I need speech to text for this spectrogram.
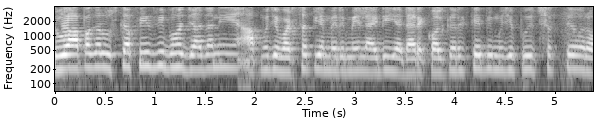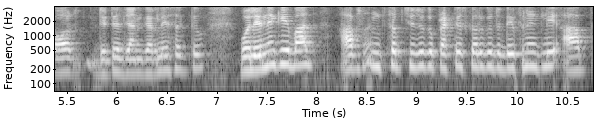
तो आप अगर उसका फ़ीस भी बहुत ज़्यादा नहीं है आप मुझे व्हाट्सअप या मेरे मेल आईडी या डायरेक्ट कॉल करके भी मुझे पूछ सकते हो और, और डिटेल जानकारी ले सकते हो। वो लेने के बाद आप इन सब चीज़ों को प्रैक्टिस करोगे तो डेफिनेटली आप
